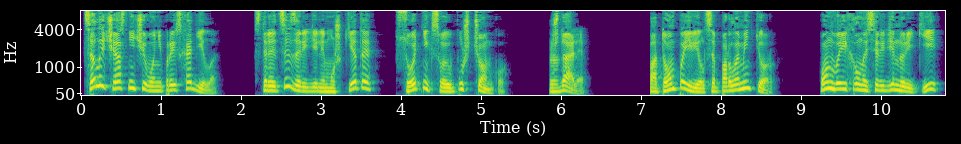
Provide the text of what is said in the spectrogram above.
Целый час ничего не происходило. Стрельцы зарядили мушкеты, сотник свою пушченку. Ждали. Потом появился парламентер. Он выехал на середину реки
